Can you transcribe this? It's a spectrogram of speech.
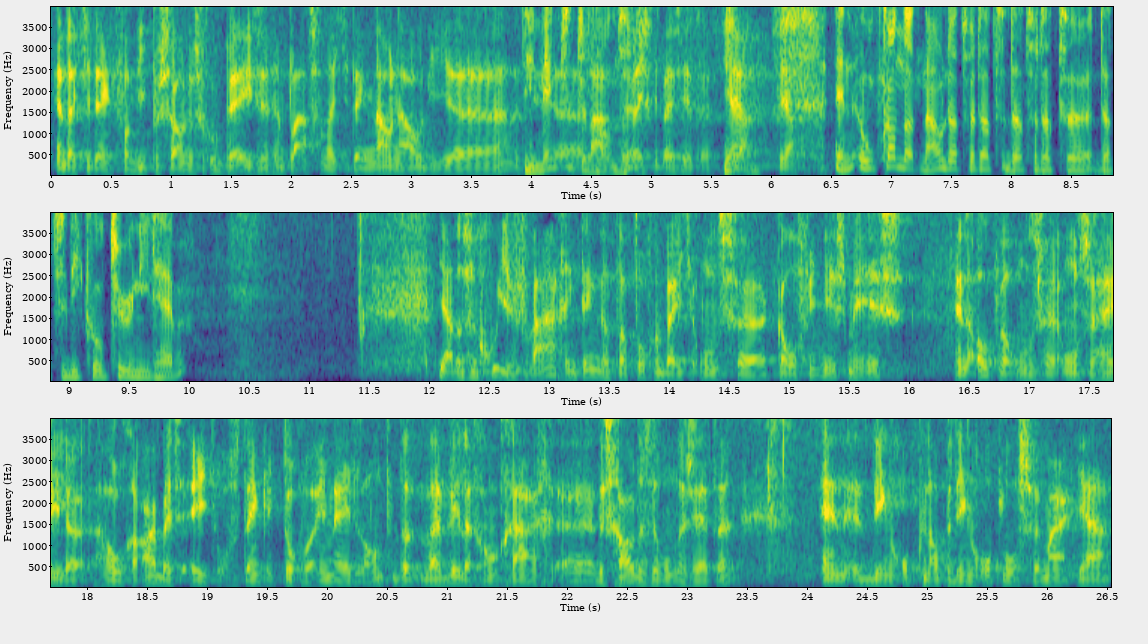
En dat je denkt van die persoon is goed bezig. In plaats van dat je denkt, nou nou, die, uh, die, die neemt het uh, ervan. er een beetje bij zitten. Ja. Ja, ja. En hoe kan dat nou dat we, dat, dat, we dat, uh, dat we die cultuur niet hebben? Ja, dat is een goede vraag. Ik denk dat dat toch een beetje ons Calvinisme is. En ook wel onze, onze hele hoge arbeidsethos, denk ik toch wel in Nederland. Dat wij willen gewoon graag de schouders eronder zetten. En dingen opknappen, dingen oplossen. Maar ja,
